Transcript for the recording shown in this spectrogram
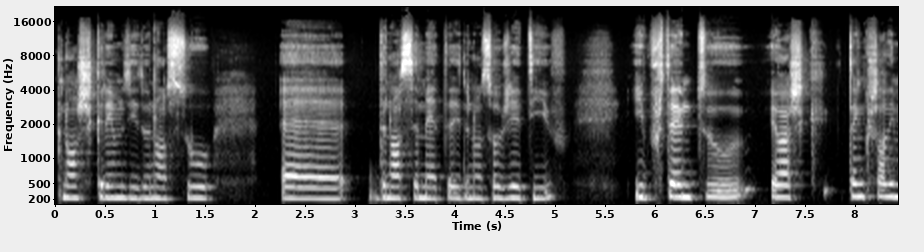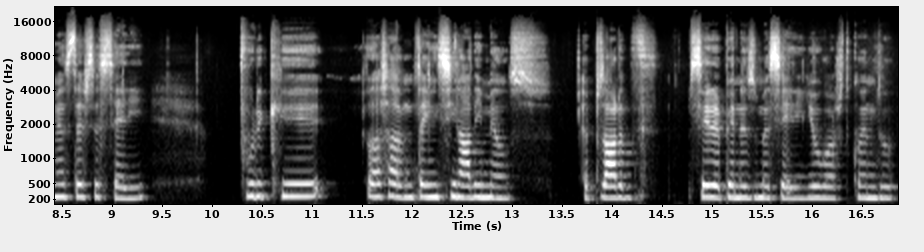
que nós queremos e do nosso uh, da nossa meta e do nosso objetivo. E portanto eu acho que tenho gostado imenso desta série porque lá está, me tem ensinado imenso. Apesar de ser apenas uma série e eu gosto quando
